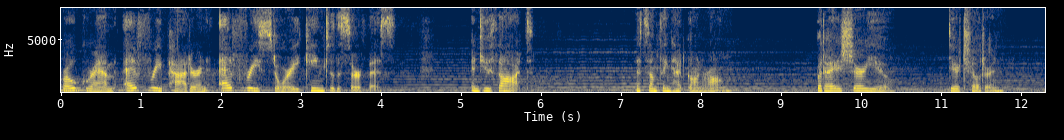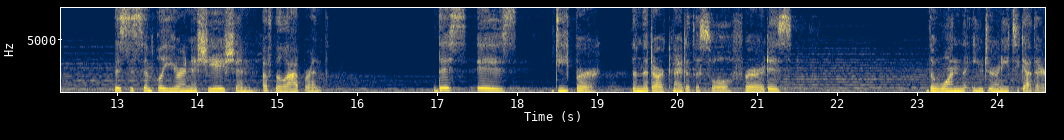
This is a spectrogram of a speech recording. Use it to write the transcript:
program, every pattern, every story came to the surface. And you thought that something had gone wrong. But I assure you, dear children, this is simply your initiation of the labyrinth this is deeper than the dark night of the soul, for it is the one that you journey together.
